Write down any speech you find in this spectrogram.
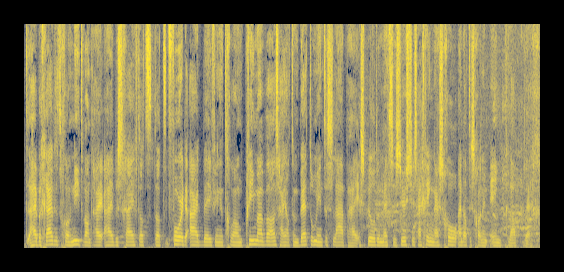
Hij begrijpt het gewoon niet, want hij, hij beschrijft dat, dat voor de aardbeving het gewoon prima was. Hij had een bed om in te slapen, hij speelde met zijn zusjes, hij ging naar school... en dat is gewoon in één klap weg.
